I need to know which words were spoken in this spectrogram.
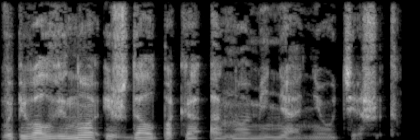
выпивал вино и ждал, пока оно меня не утешит.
